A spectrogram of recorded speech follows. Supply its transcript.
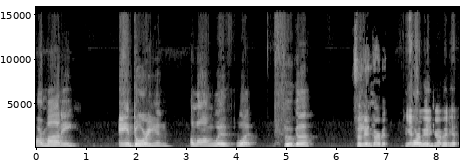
Armani, and Dorian, along with what? Fuga, Fuga and Garbett. Yeah, Fuga and Garbutt, Yep.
